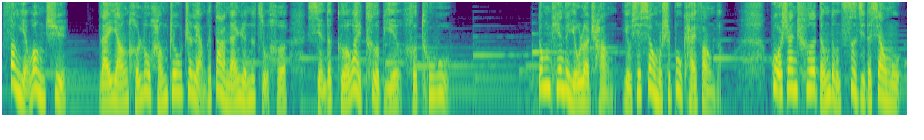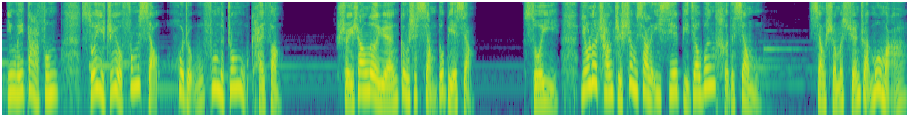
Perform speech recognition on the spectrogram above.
放眼望去，莱阳和陆杭州这两个大男人的组合显得格外特别和突兀。冬天的游乐场有些项目是不开放的，过山车等等刺激的项目因为大风，所以只有风小或者无风的中午开放。水上乐园更是想都别想。所以，游乐场只剩下了一些比较温和的项目，像什么旋转木马、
